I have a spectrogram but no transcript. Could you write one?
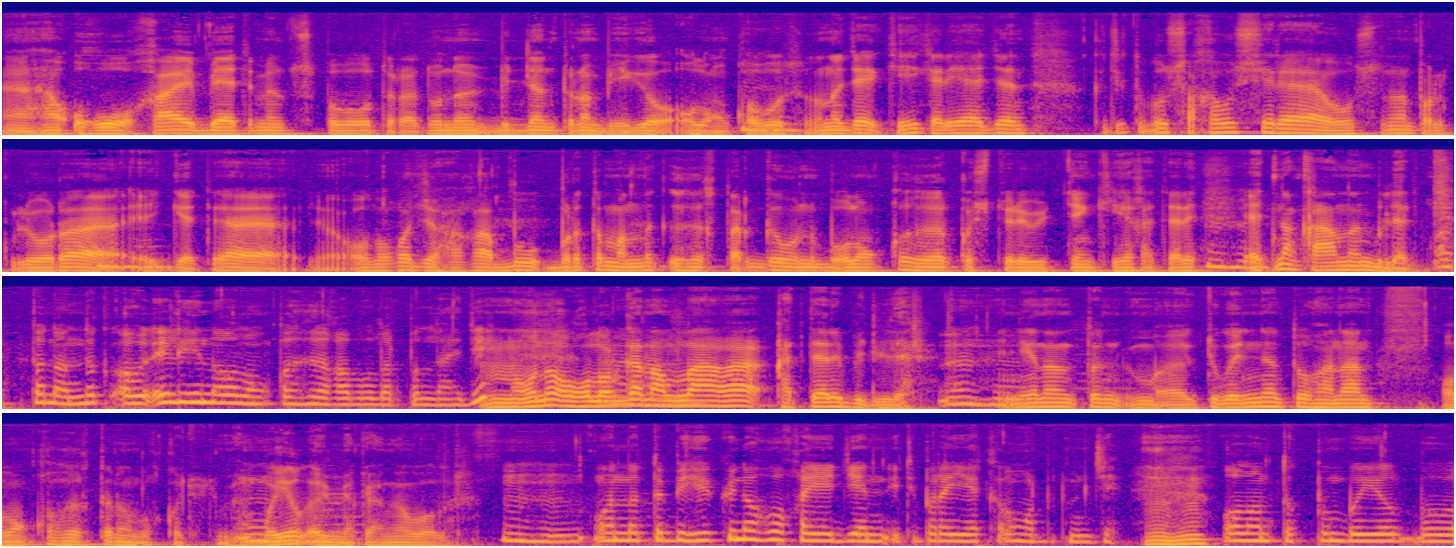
ха оохай бәтемен туспа болтура. Уны билден туран беге олонко бу. Аны да кей кәрияҗен гидикте бу сахабу сире, осунан фольклора эгете олого жахага бу маннык ыгыктарга уны олонко гыр көстөрөбүттен кей хатары. Этнен канын билер. Оттан ондук элин олон кыга болар баллади. М, Оны оголорган Аллага каттары билдилер. Нигенен түгөннен туханан олон кохыктарын лук көтүтмөн. Быйыл өймөкөнгө болор. Онна та бихи күнө хокая ден ити бара як оңор. Олон быйыл бу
